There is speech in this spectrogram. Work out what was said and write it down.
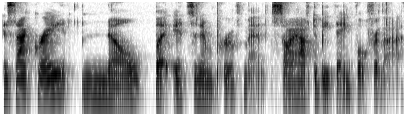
Is that great? No, but it's an improvement. So I have to be thankful for that.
